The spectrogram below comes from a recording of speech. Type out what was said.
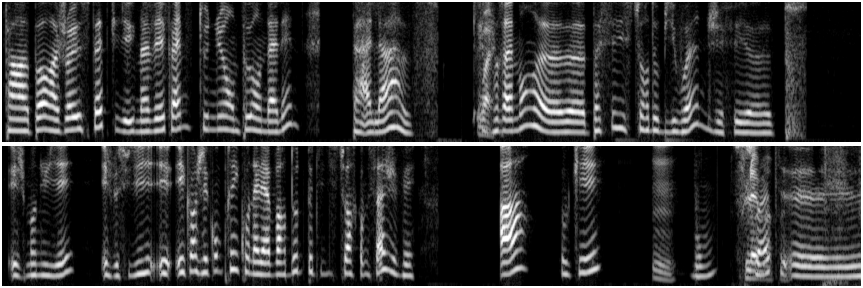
par rapport à Joyeuse Fête qui m'avait quand même tenu un peu en haleine. Bah là, pff, Ouais. vraiment, euh, passer l'histoire d'Obi-Wan, j'ai fait euh, pff, et je m'ennuyais et je me suis dit et, et quand j'ai compris qu'on allait avoir d'autres petites histoires comme ça, j'ai fait ah ok Hmm. bon Flemme soit euh,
